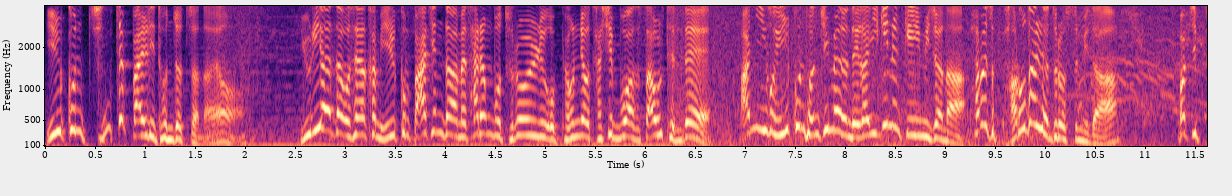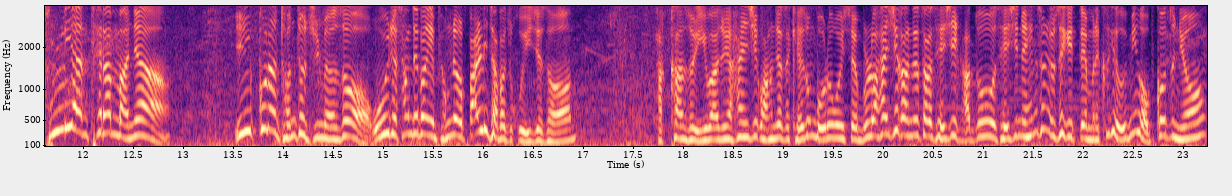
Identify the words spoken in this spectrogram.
일꾼 진짜 빨리 던졌잖아요. 유리하다고 생각하면 일꾼 빠진 다음에 사령부 들어올리고 병력 다시 모아서 싸울 텐데 아니 이거 일꾼 던지면 내가 이기는 게임이잖아 하면서 바로 달려들었습니다. 마치 불리한 테란 마냥 일꾼을 던져주면서 오히려 상대방의 병력을 빨리 잡아줬고 이재선. 박한솔 이 와중에 한시 광전사 계속 모르고 있어요. 물론 한시 광전사가 셋이 가도 셋이는 행성 요새이기 때문에 크게 의미가 없거든요.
